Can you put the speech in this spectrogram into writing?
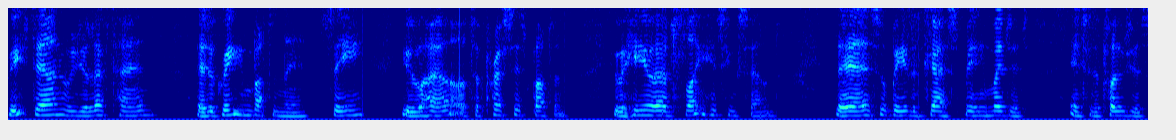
reach down with your left hand. There's a green button there. See? You are to press this button. You will hear a slight hissing sound. There will be the gas being measured into the closures.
